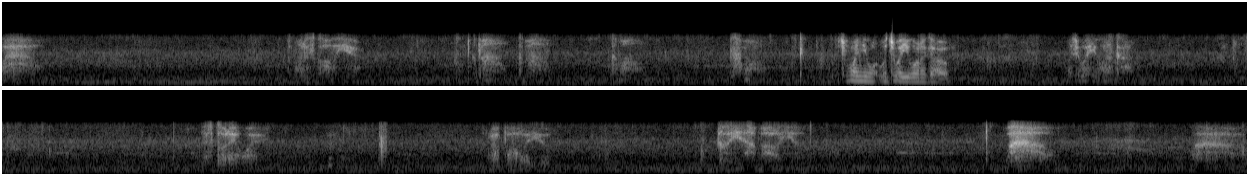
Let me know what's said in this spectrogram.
Wow. Come on, let's go over here. Come on, come on, come on, come on. Which one you? Which way you want to go? Which way you want to go? Let's go that way. I'll follow you. Go ahead, I'll follow you. Wow. Wow.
